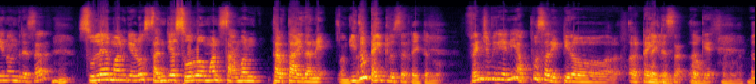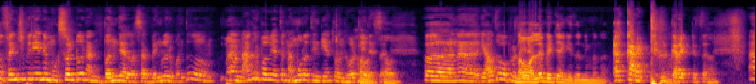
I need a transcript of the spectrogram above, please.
ಏನು ಅಂದ್ರೆ ಸರ್ ಸುಲೇಮಾನ್ಗೆ ಹೇಳು ಸಂಜೆ ಸೋಲೋಮಾನ್ ಸಾಮಾನ್ ತರ್ತಾ ಇದ್ದಾನೆ. ಇದು title sir title French Biryani Appu sir ಇಟ್ಟಿರೋ title sir okay. French Biryani ಮುಗಿಸ್ಕೊಂಡು ನಾನು ಬಂದೆ ಅಲ್ವಾ ಸರ್ ಬೆಂಗಳೂರು ಬಂದು ನಾಗರಭಾವಿ ಹತ್ರ ನಮ್ಮೂರ ತಿಂಡಿ ಅಂತ ಒಂದು ಹೋಟೆಲ್ ಇದೆ ಸರ್ ಯಾವ್ದೋ ಒಬ್ರು ನಾವು ಅಲ್ಲೇ ಭೇಟಿಯಾಗಿದ್ದು ನಿಮ್ಮನ್ನ. ಕರೆಕ್ಟ್ ಕರೆಕ್ಟ್ ಸರ್ ಆ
